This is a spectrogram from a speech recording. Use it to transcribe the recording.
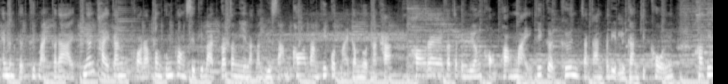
ให้มันเกิดขึ้นใหม่ก็ได้ เงื่อนไขการขอรับความคุ้มครองสิทธิบัตรก็จะมีหลักๆอยู่ 3 ข้อตามที่กฎหมายกำหนดนะคะ ข้อแรกก็จะเป็นเรื่องของความใหม่ที่เกิดขึ้นจากการประดิษฐ์หรือการคิดค้น ข้อที่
